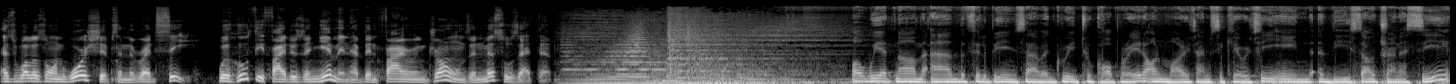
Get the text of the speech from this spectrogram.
as well as on warships in the Red Sea, where Houthi fighters in Yemen have been firing drones and missiles at them. Well, Vietnam and the Philippines have agreed to cooperate on maritime security in the South China Sea,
